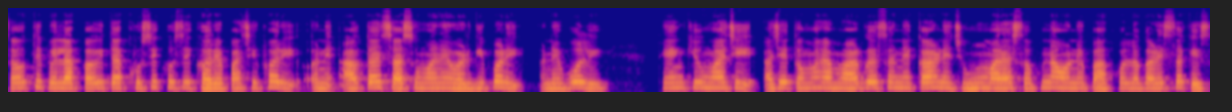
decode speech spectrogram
સૌથી પહેલાં કવિતા ખુશી ખુશી ઘરે પાછી ફરી અને આવતા જ સાસુમાને વળગી પડી અને બોલી થેન્ક યુ માજી. આજે તમારા માર્ગદર્શનને કારણે જ હું મારા સપનાઓને પાંખો લગાડી શકીશ.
